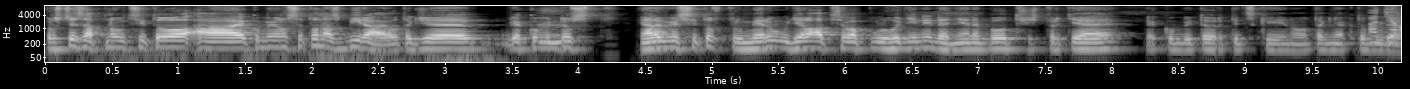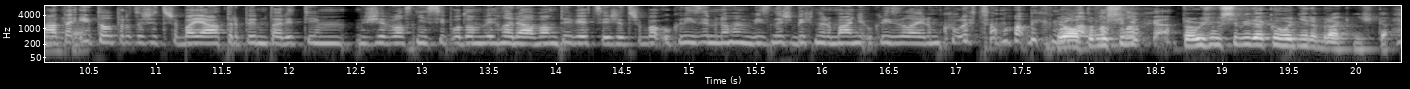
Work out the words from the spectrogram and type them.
prostě zapnout si to a jako mi ono se to nazbírá, jo, takže jako mi mm. dost já nevím, jestli to v průměru udělá třeba půl hodiny denně nebo tři čtvrtě, jako by teoreticky, no, tak nějak to bude. A děláte možná. i to, protože třeba já trpím tady tím, že vlastně si potom vyhledávám ty věci, že třeba uklízím mnohem víc, než bych normálně uklízela jenom kvůli tomu, abych mohla jo, to, musí být, to už musí být jako hodně dobrá knížka.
